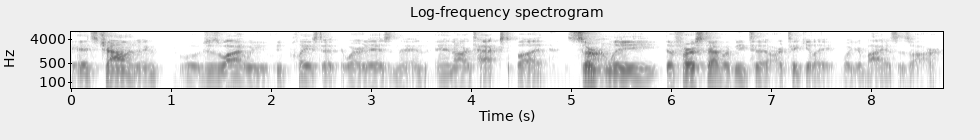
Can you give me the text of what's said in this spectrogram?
It's challenging, which is why we, we placed it where it is in, in, in our text. But certainly, the first step would be to articulate what your biases are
